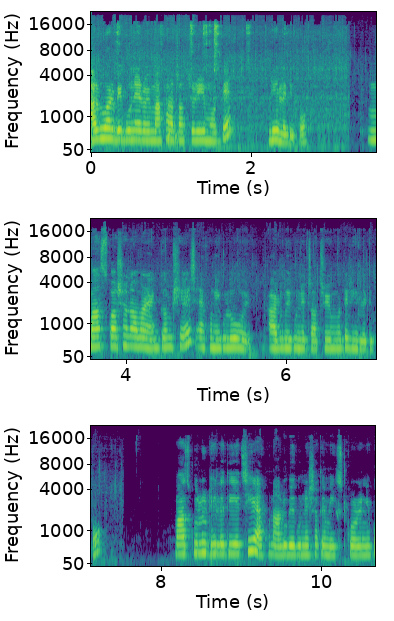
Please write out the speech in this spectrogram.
আলু আর বেগুনের ওই মাখা চচ্চড়ির মধ্যে ঢেলে দিব। মাছ কষানো আমার একদম শেষ। এখন এগুলো আলু বেগুনের চচ্চড়ির মধ্যে ঢেলে দিব। মাছগুলো ঢেলে দিয়েছি। এখন আলু বেগুনের সাথে মিক্সড করে নিব।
